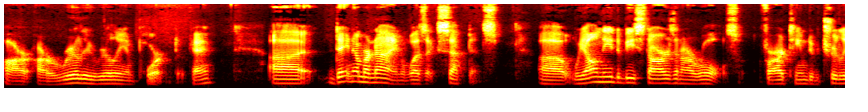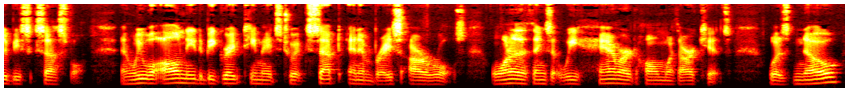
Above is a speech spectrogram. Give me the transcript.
are are really really important okay? Uh, day number nine was acceptance. Uh, we all need to be stars in our roles for our team to truly be successful. And we will all need to be great teammates to accept and embrace our roles. One of the things that we hammered home with our kids was know,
